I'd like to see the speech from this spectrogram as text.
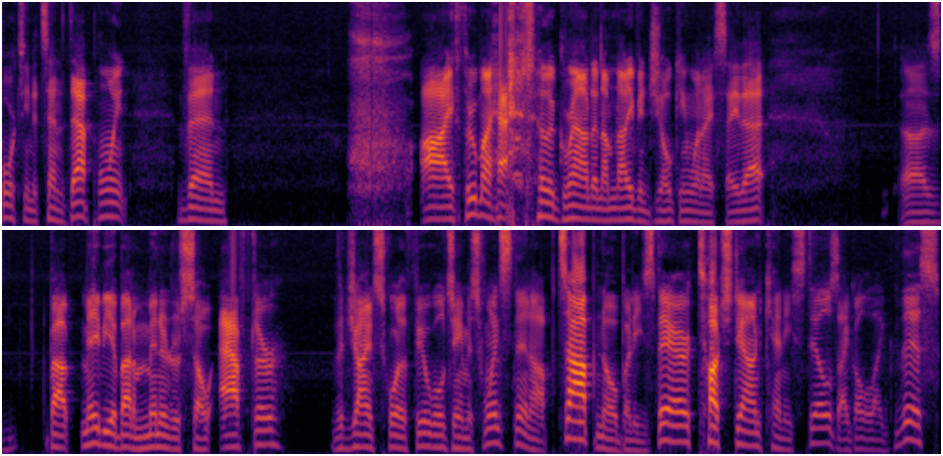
14 to 10 at that point. Then I threw my hat to the ground, and I'm not even joking when I say that. Uh, about maybe about a minute or so after The Giants score the field goal. Jameis Winston up top. Nobody's there. Touchdown, Kenny Stills. I go like this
